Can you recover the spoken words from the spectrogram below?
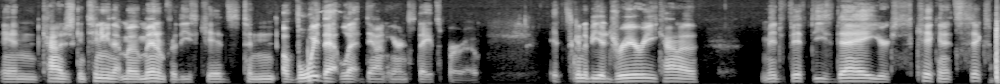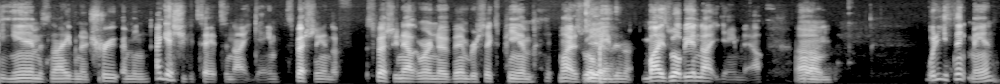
and kind of just continuing that momentum for these kids to n- avoid that letdown here in Statesboro? It's going to be a dreary kind of mid 50s day. You're kicking at 6 p.m. It's not even a true. I mean, I guess you could say it's a night game, especially in the especially now that we're in November, 6 p.m. Might as well Yeah. be the, might as well be a night game now. Um, Right. What do you think, man?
